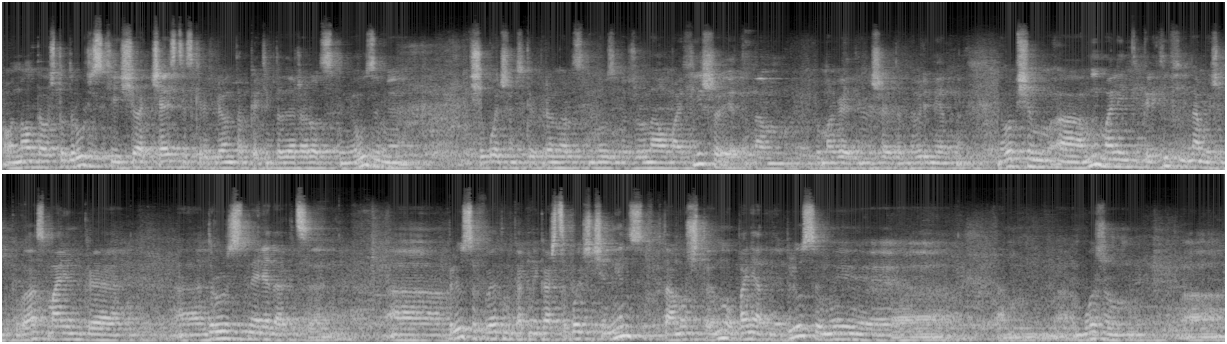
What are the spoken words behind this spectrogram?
Он мало того, что дружеский, еще отчасти скреплен там какими-то даже родственными узами, еще больше скреплен родственными узами журналом Афиша, и это нам и помогает и мешает одновременно. Ну, в общем, мы маленький коллектив единомышленников, у нас маленькая дружественная редакция. Плюсов в этом, как мне кажется, больше, чем минусов, потому что, ну, понятные плюсы, мы там, можем а,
